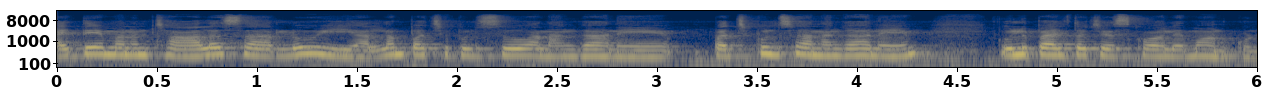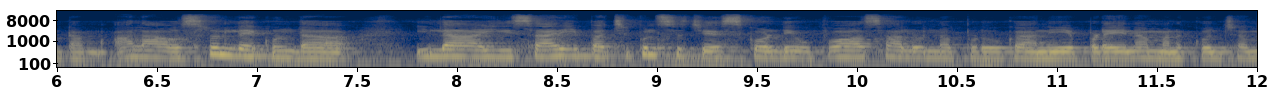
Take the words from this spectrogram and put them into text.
అయితే మనం చాలాసార్లు ఈ అల్లం పచ్చి పులుసు అనగానే పచ్చి పులుసు అనగానే ఉల్లిపాయలతో చేసుకోవాలేమో అనుకుంటాం. అలా అవసరం లేకుండా ఇలా ఈసారి పచ్చిపులుసు పచ్చి పులుసు చేసుకోండి. ఉపవాసాలు ఉన్నప్పుడు కానీ ఎప్పుడైనా మనకు కొంచెం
